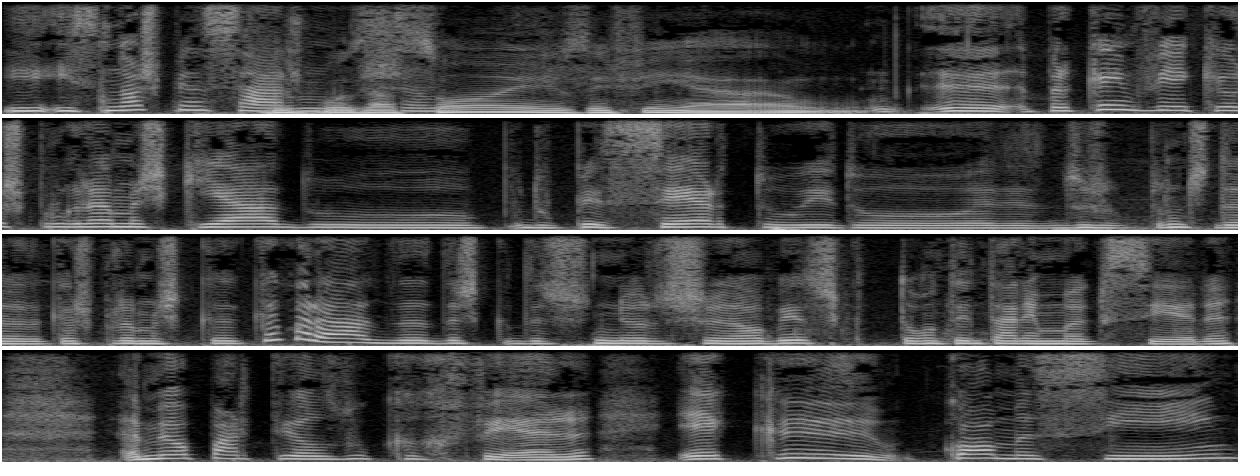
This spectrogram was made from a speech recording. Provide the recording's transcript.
E, e se nós As pensarmos. boas ações, enfim, há... Uh, para quem vê aqueles programas que há do, do peso certo e do, dos, pronto, da- daqueles programas que, que agora há das, das senhores obesos que estão a tentar emagrecer, a maior parte deles o que refere é que come assim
